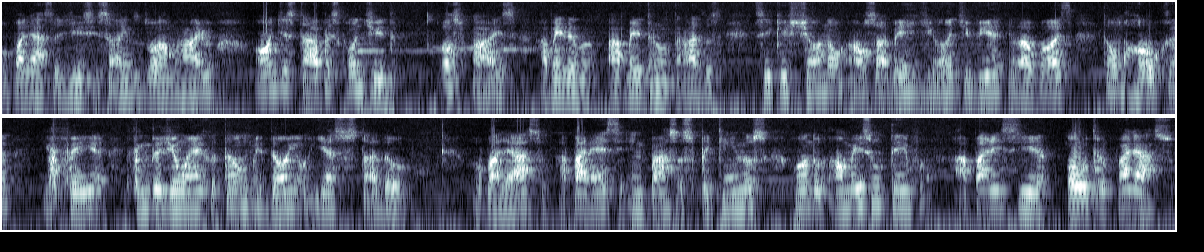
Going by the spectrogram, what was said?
O palhaço disse saindo do armário onde estava escondido. Os pais, amedrontados, se questionam ao saber de onde via aquela voz tão rouca e feia, vindo de um eco tão medonho e assustador. O palhaço aparece em passos pequenos quando ao mesmo tempo aparecia outro palhaço.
